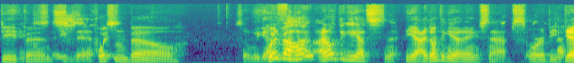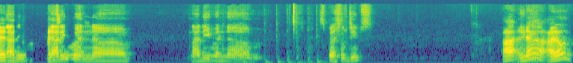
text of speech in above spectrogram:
Defense. Quentin Bell. So we got Quentin Bell. I don't think he had. Yeah, I don't think he had any snaps, or if he not, did, not even, not even, uh, not even um, special teams. Uh, no, I don't.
